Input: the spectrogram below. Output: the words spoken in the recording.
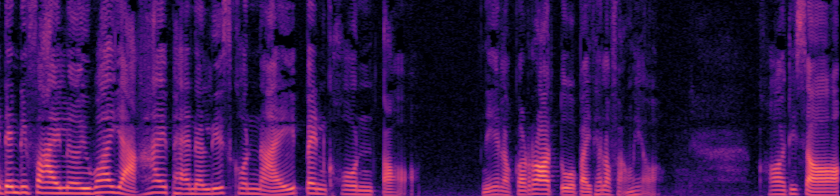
identify เลยว่าอยากให้ panelist คนไหนเป็นคนตอบ นี่เราก็รอดตัวไปถ้าเราฟังไม่ออก ข้อที่สอง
